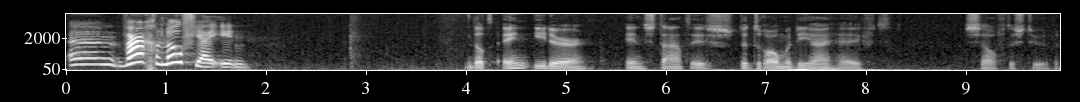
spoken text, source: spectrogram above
Ehm, waar geloof jij in? Dat één ieder in staat is de dromen die hij heeft zelf te sturen.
